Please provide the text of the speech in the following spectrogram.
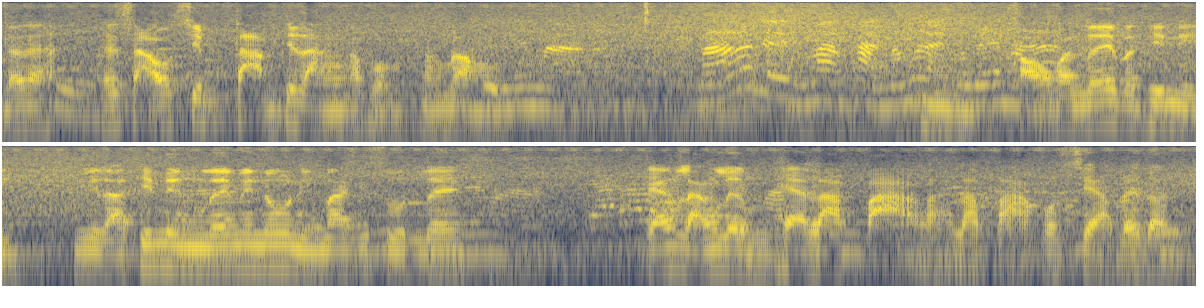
แล้วนะแล้วสาวชิมตามที่หลังครับผมน้องคืนไม่มานะมาก็เลยมาผ่านมาเมื่อไหร่ก็เลยๆมาเขากันเลยมาที่นี่มีหลายที่หนึ่งเลยเมนูนี้มากที่สุดเลย ไม่มาแจ้งหลังเริ่มแพ้ลาบป่าว่ะลาบป่าโคตรแซ่บเลยตอนนี้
